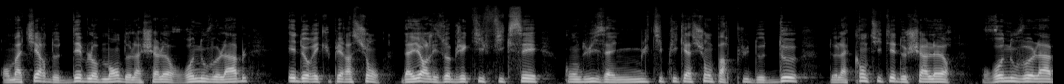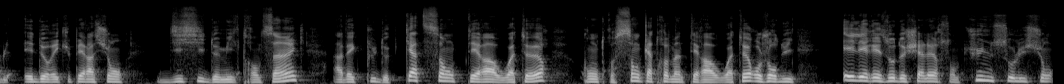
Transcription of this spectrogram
en matière de développement de la chaleur renouvelable et de récupération. D'ailleurs, les objectifs fixés conduisent à une multiplication par plus de 2 de la quantité de chaleur renouvelable et de récupération d'ici 2035, avec plus de 400 TWh contre 180 TWh aujourd'hui. Et les réseaux de chaleur sont une solution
